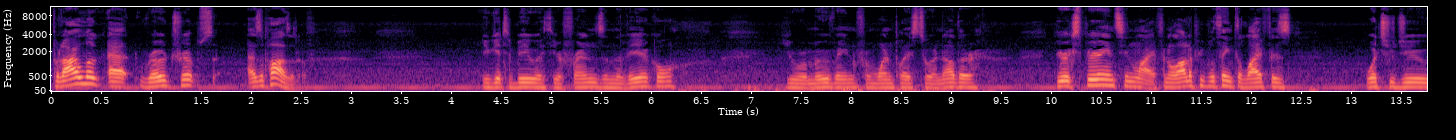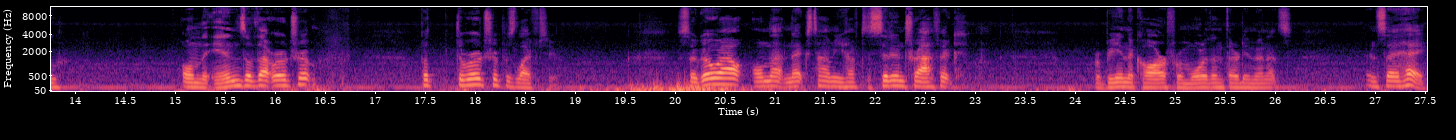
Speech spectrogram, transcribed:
But I look at road trips as a positive. You get to be with your friends in the vehicle. You are moving from one place to another. You're experiencing life. And a lot of people think the life is what you do on the ends of that road trip. But the road trip is life too. So go out on that next time you have to sit in traffic or be in the car for more than 30 minutes and say, hey,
